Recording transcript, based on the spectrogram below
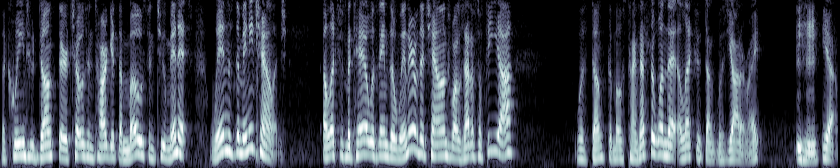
The queen who dunked their chosen target the most in two minutes wins the mini challenge. Alexis Mateo was named the winner of the challenge while Yara Sofia was dunked the most times. That's the one that Alexis dunked was Yara, right? Mm-hmm. Yeah.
